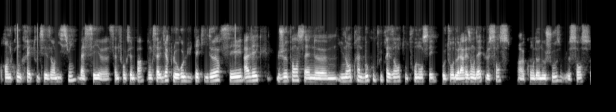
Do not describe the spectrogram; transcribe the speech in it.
rendre concret toutes ces ambitions, bah c'est euh, ça ne fonctionne pas. Donc ça veut dire que le rôle du tech leader, c'est avec, je pense, une, euh, une empreinte beaucoup plus présente ou prononcée autour de la raison d'être, le sens euh, qu'on donne aux choses, le sens,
